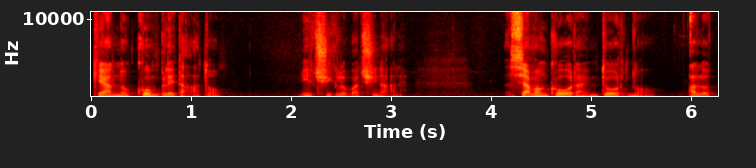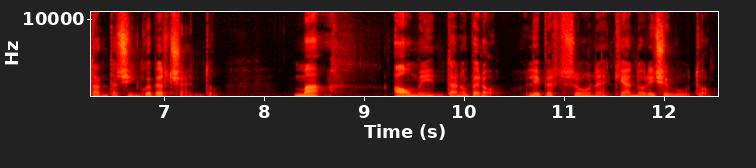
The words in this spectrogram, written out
che hanno completato il ciclo vaccinale. Siamo ancora intorno all'85%, ma aumentano però le persone che hanno ricevuto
